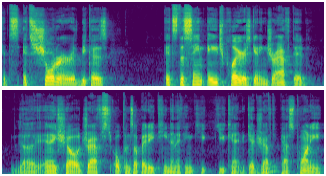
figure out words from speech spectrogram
it's it's shorter because it's the same age players getting drafted. Uh, NHL drafts opens up at 18, and I think you, you can't get drafted past 20.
